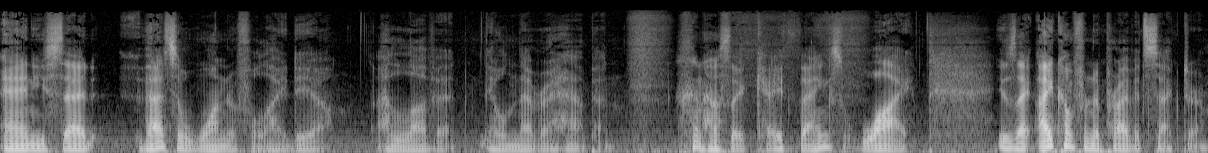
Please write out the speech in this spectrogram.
and he said, "That's a wonderful idea." I love it. It will never happen. And I was like, okay, thanks. Why? He's like, I come from the private sector.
